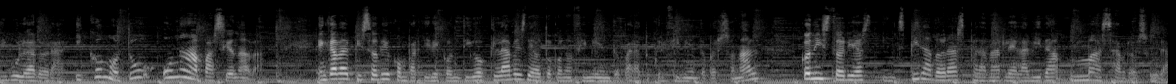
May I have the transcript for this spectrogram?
divulgadora y como tú, una apasionada. En cada episodio compartiré contigo claves de autoconocimiento para tu crecimiento personal, con historias inspiradoras para darle a la vida más sabrosura.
